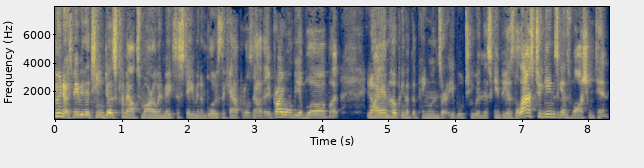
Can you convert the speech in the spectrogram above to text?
who knows? Maybe the team does come out tomorrow and makes a statement and blows the Capitals out. It probably won't be a blowout, but you know, I am hoping that the Penguins are able to win this game because the last two games against Washington,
